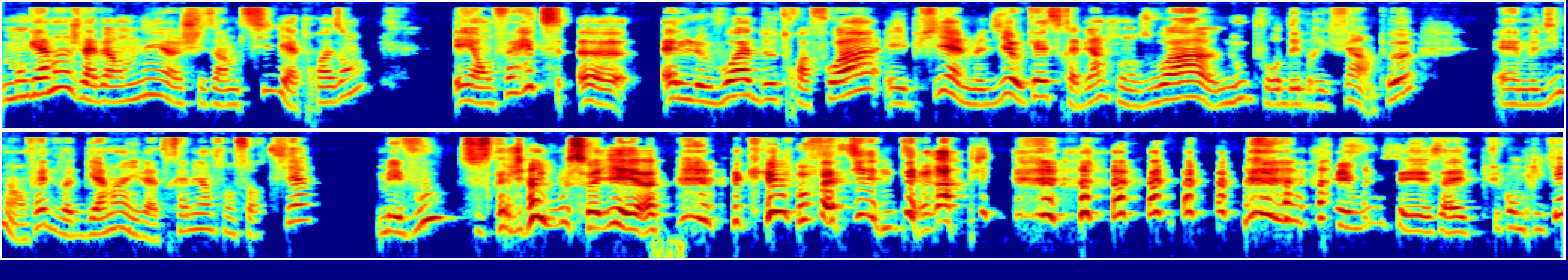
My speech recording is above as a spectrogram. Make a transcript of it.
mon gamin, je l'avais emmené chez un psy il y a trois ans. Et en fait, elle le voit deux, trois fois. Et puis, elle me dit, OK, ce serait bien qu'on se voit, nous, pour débriefer un peu. Et elle me dit, mais en fait, votre gamin, il va très bien s'en sortir. Mais vous, ce serait bien que vous soyez, euh, que vous fassiez une thérapie. Et vous, ça va être plus compliqué.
